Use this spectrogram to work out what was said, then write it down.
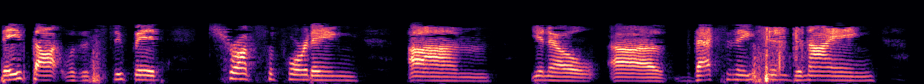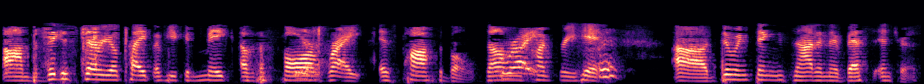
they thought was a stupid trump supporting um you know uh vaccination denying um the biggest stereotype of you could make of the far right as possible. Dumb Right. country hit uh doing things not in their best interest.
